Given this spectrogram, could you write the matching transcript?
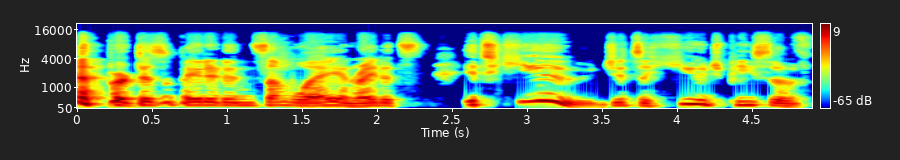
participate it in some way and right it's it's huge. It's a huge piece of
